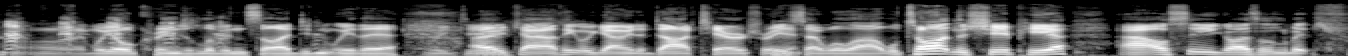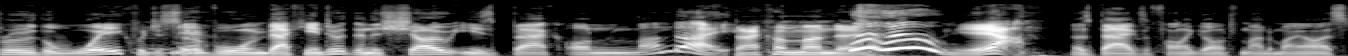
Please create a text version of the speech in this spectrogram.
we all cringe a little inside, didn't we? There. We did. Okay, I think we're going to dark territory, Yeah. so we'll uh, we'll tighten the ship here. Uh, I'll see you guys a little bit through the week. We're just sort of warming back into it. Then the show is back on Monday. Back on Monday. Yeah, those bags are finally gone from under my eyes.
